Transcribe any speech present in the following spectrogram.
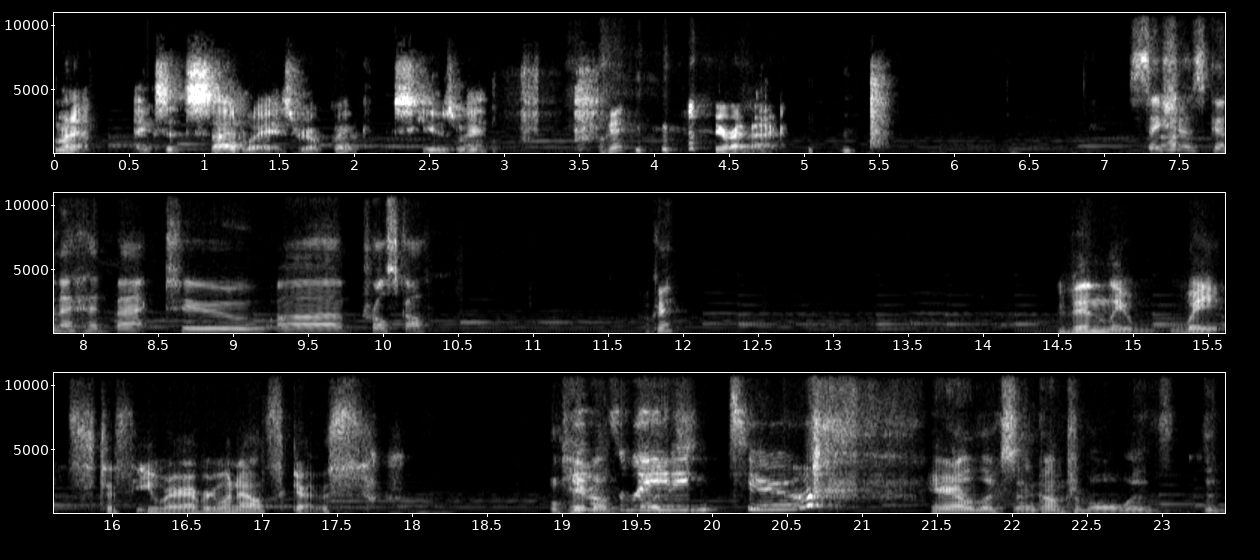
I'm going to exit sideways real quick. Excuse me. Okay. Be right back. Seisha's gonna head back to uh, Troll Skull. Vinley waits to see where everyone else goes. Harold, He's let's- waiting too. Harold looks uncomfortable with the,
